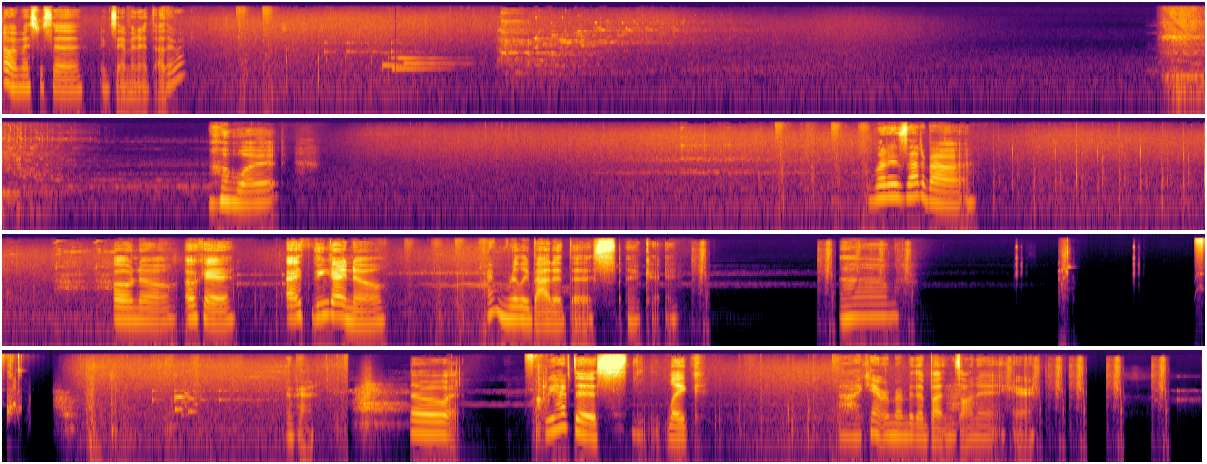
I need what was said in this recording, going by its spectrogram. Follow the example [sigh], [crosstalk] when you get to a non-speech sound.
Oh, am I supposed to examine it the other way? [laughs] what? What is that about? Oh no. Okay. I think I know. I'm really bad at this. Okay. Um. Okay. So we have to like oh, I can't remember the buttons on it here.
